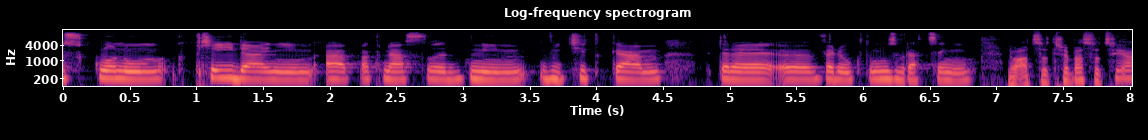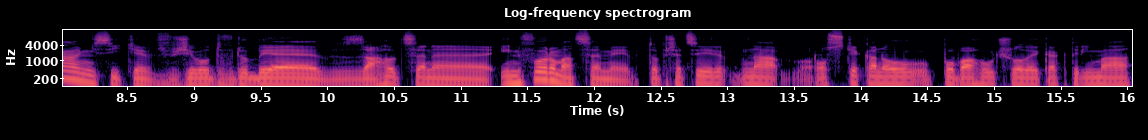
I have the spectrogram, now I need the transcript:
sklonům k přejídáním a pak následným výčitkám které eh, vedou k tomu zvracení. No a co třeba sociální sítě v život v době zahlcené informacemi? To přeci na roztěkanou povahu člověka, který má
